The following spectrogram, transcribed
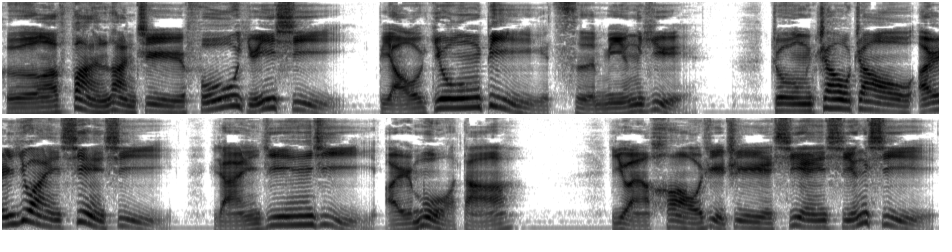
何泛滥之浮云兮，表拥蔽此明月。终朝朝而愿现兮，然阴翳而莫达。愿好日之显形兮，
